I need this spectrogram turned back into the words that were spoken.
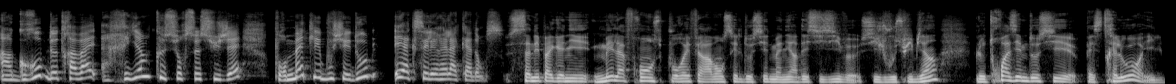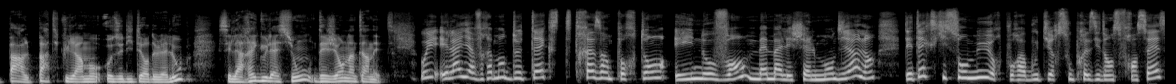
un groupe de travail rien que sur ce sujet pour mettre les bouchées doubles et accélérer la cadence. Ça n'est pas gagné, mais la France pourrait faire avancer le dossier de manière décisive si je vous suis bien. Le troisième dossier pèse très lourd, il parle particulièrement aux auditeurs de la loupe, c'est la régulation des géants de l'Internet. Oui, et là, il y a vraiment deux textes très importants et innovants, même à l'échelle mondiale. Hein. Des textes qui sont mûrs pour aboutir sous présidence française.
